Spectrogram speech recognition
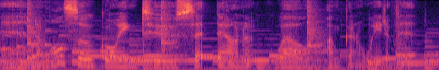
And I'm also going to set down, well, I'm going to wait a bit.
